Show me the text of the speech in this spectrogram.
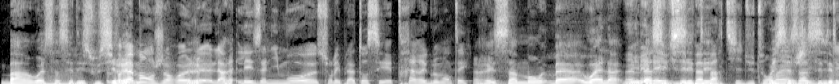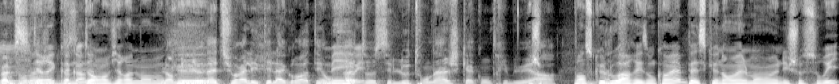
Bah ouais ça c'est des soucis. Ré- Vraiment, genre euh, ré- le- la- les animaux euh, sur les plateaux c'est très réglementé. Récemment bah ouais là mais, mais là, là, c'est ils pas étaient partie du Oui, tournage. c'est ça, ils étaient pas considérés comme dans l'environnement. donc, leur euh, milieu naturel était la grotte et en mais- fait Oui. euh, c'est le tournage qui a contribué Je à. Je pense que Lou a raison quand même parce que normalement les chauves-souris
